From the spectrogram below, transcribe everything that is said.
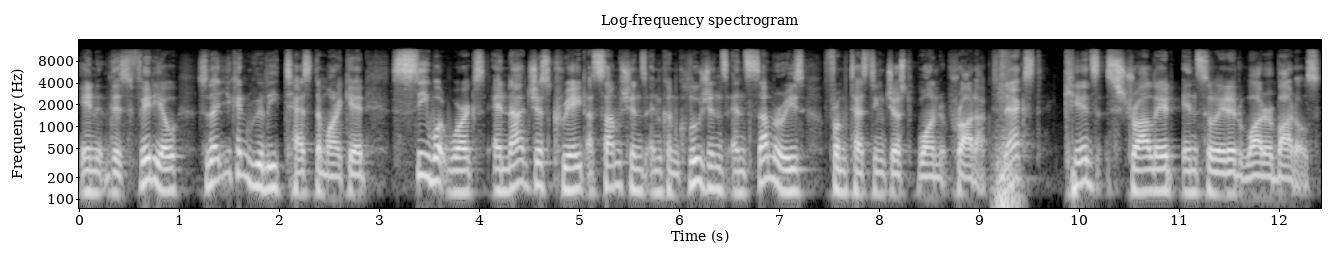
in this video so that you can really test the market, see what works, and not just create assumptions and conclusions and summaries from testing just one product. Next, kids straw lid insulated water bottles.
